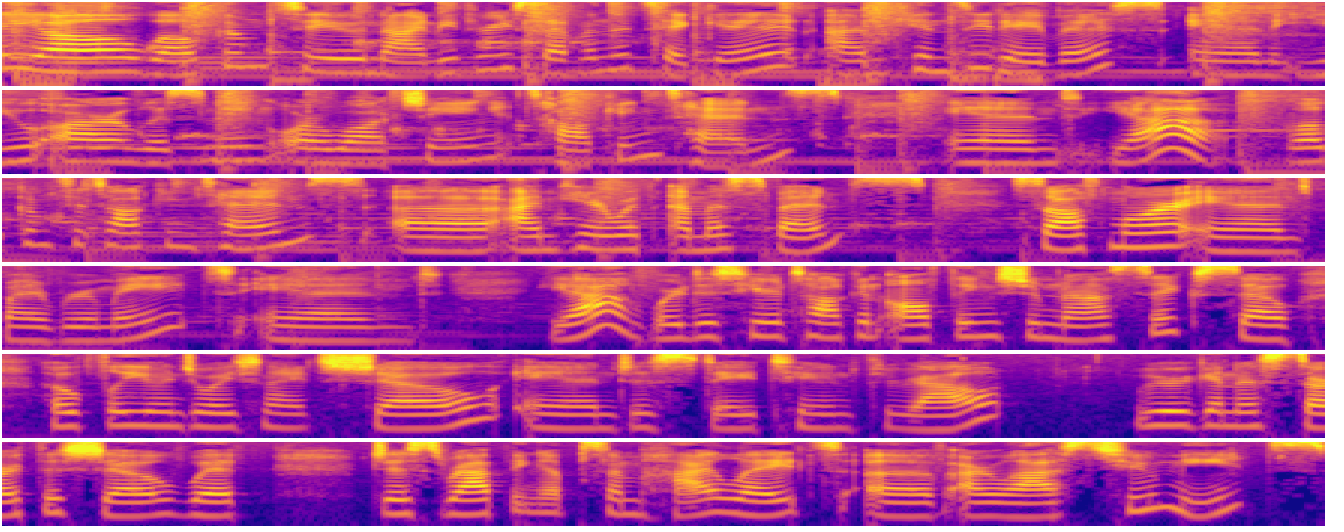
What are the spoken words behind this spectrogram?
Hey y'all, welcome to 93.7 The Ticket. I'm Kinsey Davis, and you are listening or watching Talking Tens. And yeah, welcome to Talking Tens. Uh, I'm here with Emma Spence, sophomore, and my roommate. And yeah, we're just here talking all things gymnastics. So hopefully you enjoy tonight's show and just stay tuned throughout we were going to start the show with just wrapping up some highlights of our last two meets.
